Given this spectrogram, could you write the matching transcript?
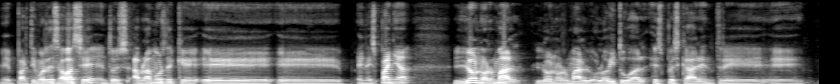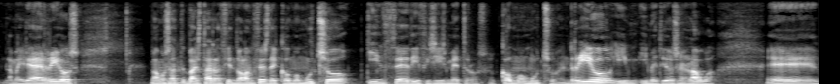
Eh, partimos de esa base, entonces hablamos de que eh, en España lo normal, lo normal o lo habitual es pescar entre la mayoría de ríos. Vamos a, va a estar haciendo lances de como mucho 15, 16 metros, como mucho, en río y, metidos en el agua. Eh,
